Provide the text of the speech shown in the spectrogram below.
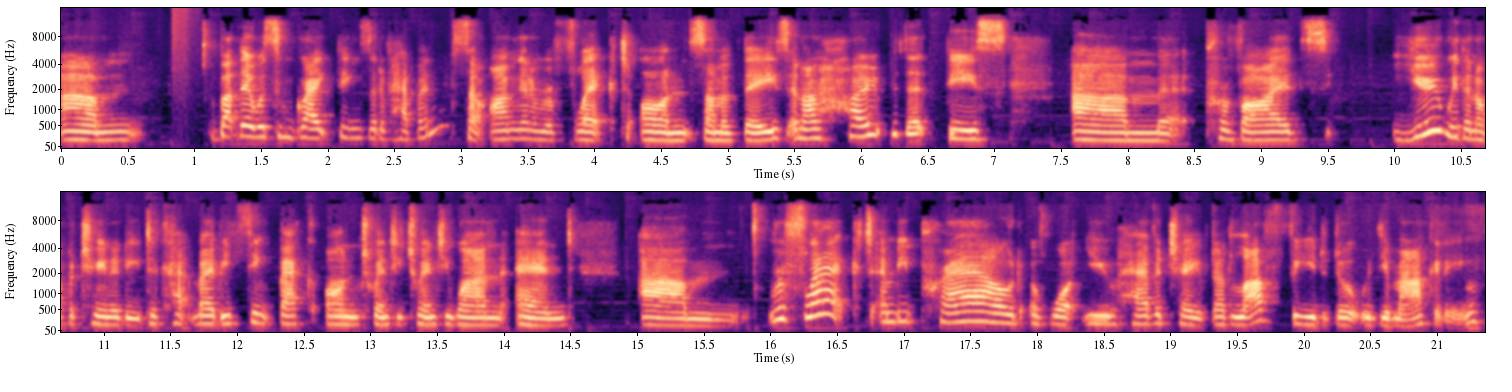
um, but there were some great things that have happened. So I'm going to reflect on some of these, and I hope that this um, provides you with an opportunity to maybe think back on 2021 and um, reflect and be proud of what you have achieved. I'd love for you to do it with your marketing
